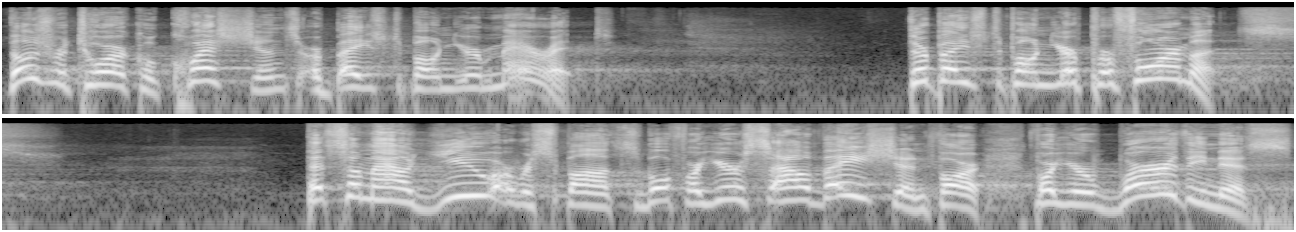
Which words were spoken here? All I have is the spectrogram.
Those rhetorical questions are based upon your merit. They're based upon your performance. That somehow you are responsible for your salvation, for, for your worthiness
